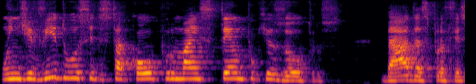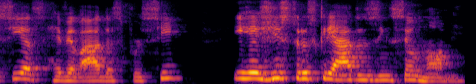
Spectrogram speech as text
o indivíduo se destacou por mais tempo que os outros, dadas profecias reveladas por si e registros criados em seu nome.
